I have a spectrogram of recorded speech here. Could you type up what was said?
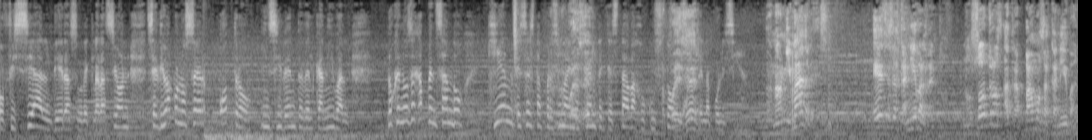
oficial diera su declaración, se dio a conocer otro incidente del caníbal, lo que nos deja pensando quién es esta persona No inocente que está bajo custodia de la policía. No, no, ni madres. Ese es el caníbal, Recto. Nosotros atrapamos al caníbal.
